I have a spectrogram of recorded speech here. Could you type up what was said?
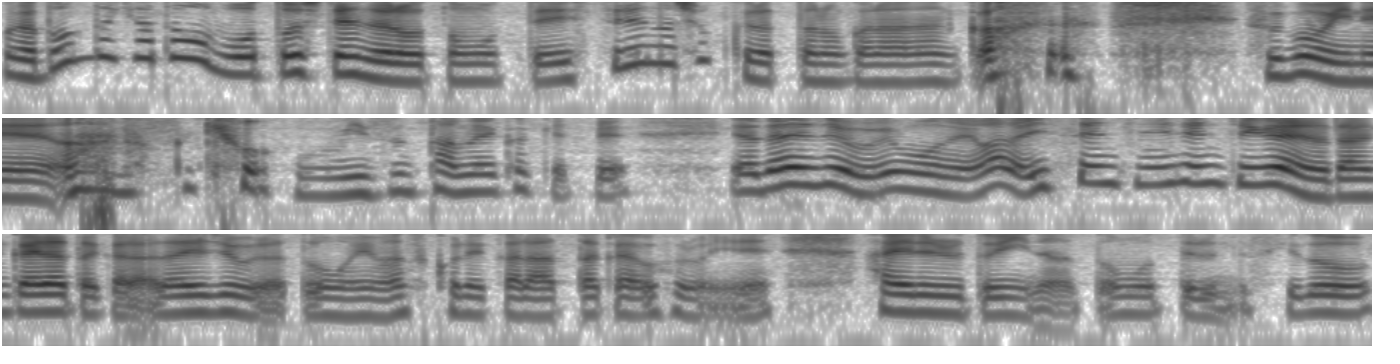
なんかどんだけ頭ぼーっとしてんだろうと思って、失礼のショックだったのかな、なんか すごいね、あの、今日も水溜めかけて、いや、大丈夫。もうね、まだ1センチ、2センチぐらいの段階だったから大丈夫だと思います。これからあったかいお風呂にね、入れるといいなと思ってるんですけど、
